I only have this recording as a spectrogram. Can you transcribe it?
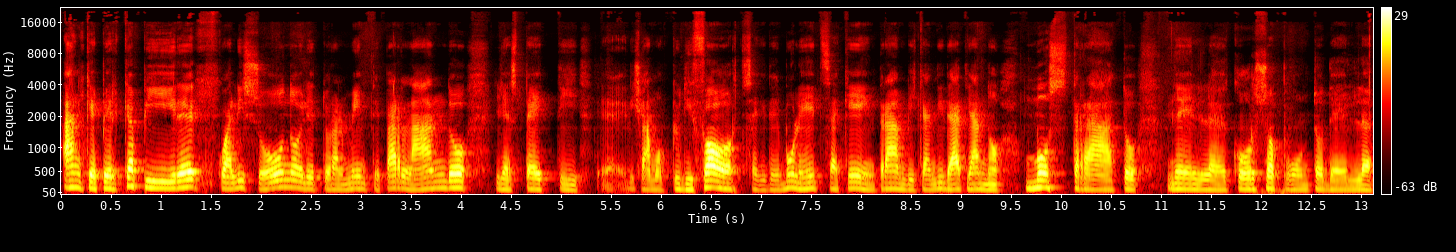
anche per capire quali sono elettoralmente parlando gli aspetti eh, diciamo più di forza e di debolezza che entrambi i candidati hanno mostrato nel nel corso appunto del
